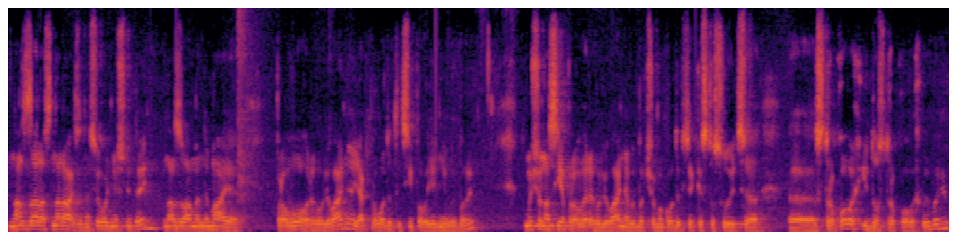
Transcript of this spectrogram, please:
Нас зараз наразі на сьогоднішній день у нас з вами немає правового регулювання, як проводити ці повоєнні вибори. Тому що у нас є правове регулювання в виборчому кодексі, яке стосується е, строкових і дострокових виборів,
